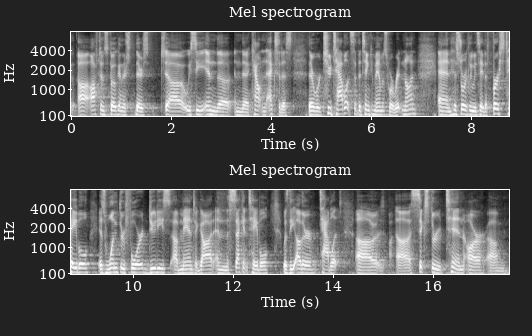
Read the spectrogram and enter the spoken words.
uh, often spoken. There's, there's uh, we see in the in the account in Exodus, there were two tablets that the Ten Commandments were written on. And historically, we'd say the first table is one through four, duties of man to God, and the second table was the other tablet, uh, uh six through ten are um,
